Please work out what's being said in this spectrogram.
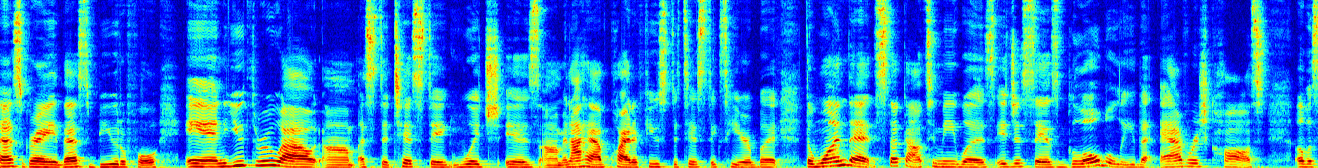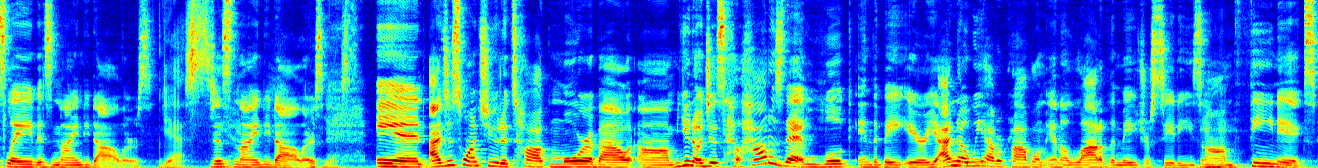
That's great. That's beautiful. And you threw out um, a statistic, which is, um, and I have quite a few statistics here, but the one that stuck out to me was it just says globally the average cost of a slave is $90. Yes. Just yeah. $90. Yes. And I just want you to talk more about, um, you know, just how, how, does that look in the Bay Area? I know we have a problem in a lot of the major cities, um, mm-hmm. Phoenix.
